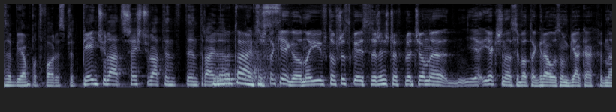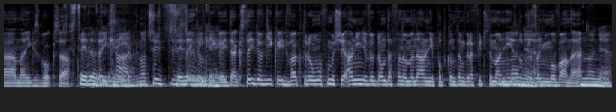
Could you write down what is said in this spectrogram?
zabijam potwory. Sprzed pięciu lat, sześciu lat ten, ten trailer. No tak. Coś takiego. No i w to wszystko jest też jeszcze wplecione, jak się nazywa ta gra o zombiakach na, na Xboxa? State of Decay. Tak, no czyli State, State of Decay. Tak, State of Decay 2, które umówmy się, ani nie wygląda fenomenalnie pod kątem graficznym, ani no jest nie. dobrze zanimowane. No nie.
